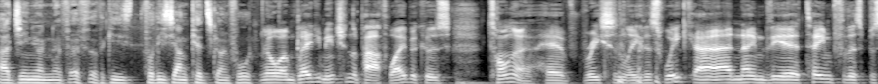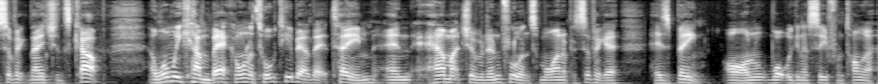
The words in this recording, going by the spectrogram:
uh, genuine if, if, the- for these young kids going forward. No, I'm glad you mentioned the pathway because Tonga have recently this week uh, named their team for the Pacific Nations Cup. And when we come back, I want to talk to you about that team and how much of an influence Moana Pacifica has been on what we're going to see from Tonga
